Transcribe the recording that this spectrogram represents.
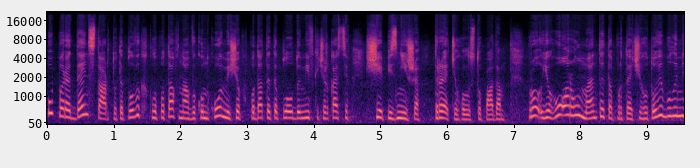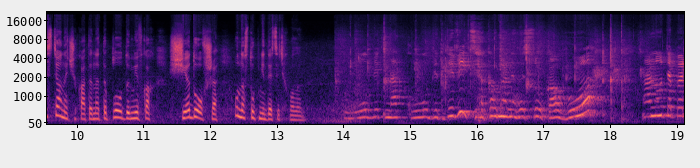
У переддень старту тепловик клопотав на виконкомі, щоб подати тепло у домівки черкасців ще пізніше, 3 листопада. Про його аргументи та про те, чи готові були містяни чекати на тепло у домівках ще довше у наступні 10 хвилин. Кубик на кубик. Дивіться, яка в мене висока. Ого! А ну тепер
